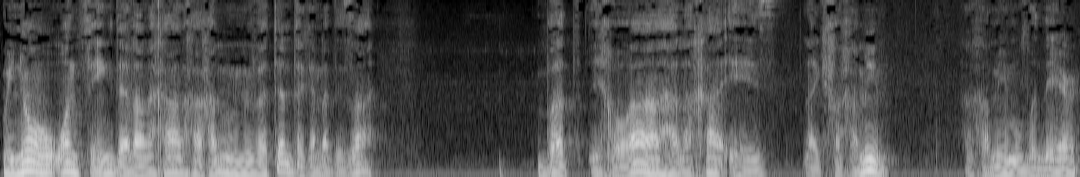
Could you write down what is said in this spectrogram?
We know one thing that halacha al-chachamim mevatel takanat ezra. But lichora halacha is like chachamim. Chachamim over there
